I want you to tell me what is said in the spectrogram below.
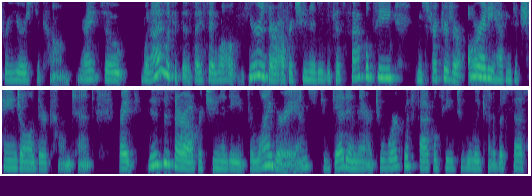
for years to come, right? So when I look at this, I say, well, here is our opportunity because faculty, instructors are already having to change all of their content, right? This is our opportunity for librarians to get in there, to work with faculty to really kind of assess,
